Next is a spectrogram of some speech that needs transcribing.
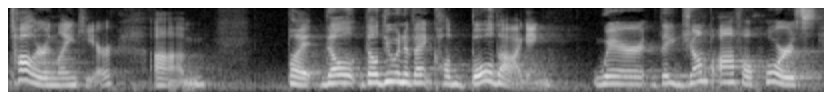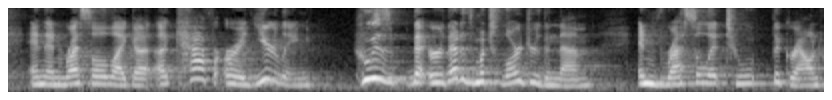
taller and lankier, um, but they'll they'll do an event called bulldogging, where they jump off a horse and then wrestle like a, a calf or a yearling who is that or that is much larger than them and wrestle it to the ground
